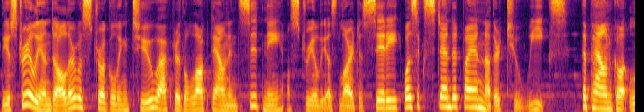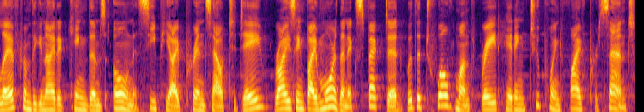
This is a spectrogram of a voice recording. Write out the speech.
The Australian dollar was struggling too after the lockdown in Sydney, Australia's largest city, was extended by another two weeks. The pound got lift from the United Kingdom's own CPI prints out today, rising by more than expected, with the 12 month rate hitting 2.5%,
